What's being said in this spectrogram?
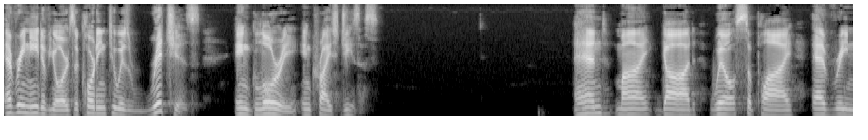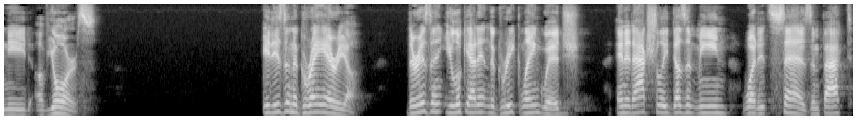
every need of yours according to his riches in glory in Christ Jesus." And my God will supply every need of yours. It isn't a gray area. There isn't, you look at it in the Greek language, and it actually doesn't mean what it says. In fact,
